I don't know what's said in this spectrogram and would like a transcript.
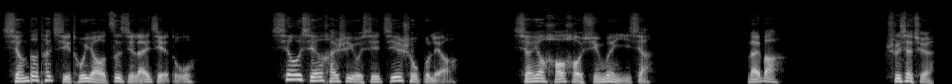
想到他企图咬自己来解毒，萧贤还是有些接受不了，想要好好询问一下。来吧，吃下去。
